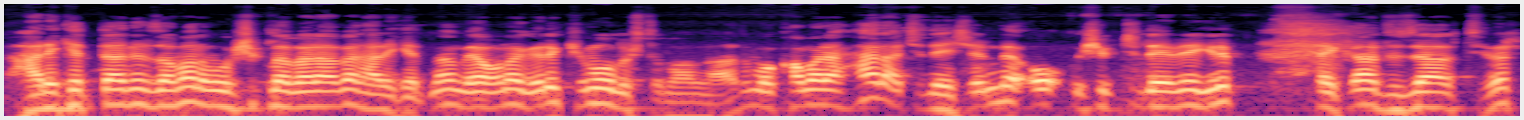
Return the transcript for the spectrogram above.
Hareketlendiği zaman o ışıkla beraber hareket etmem ve ona göre küme oluşturmam lazım. O kamera her açı değiştirdiğinde o ışıkçı devreye girip tekrar düzeltiyor.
